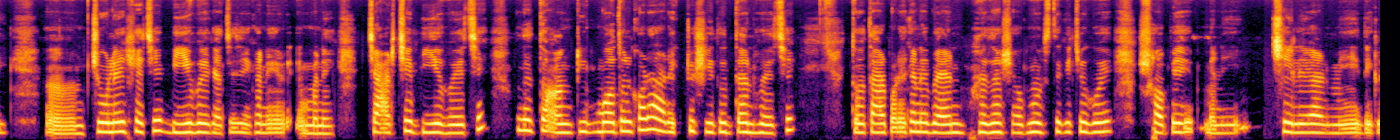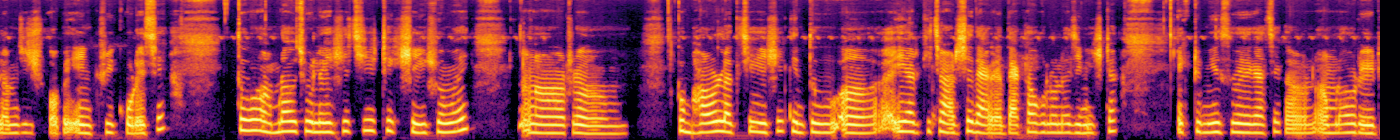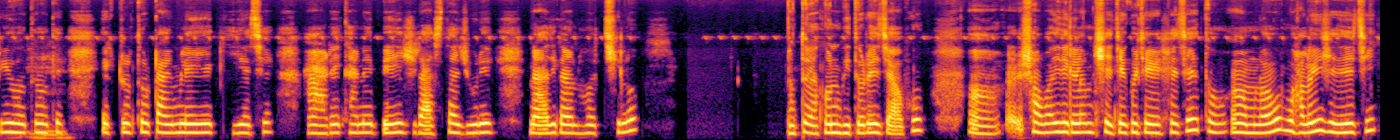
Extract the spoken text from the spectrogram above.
চলে এসেছে। বিয়ে হয়ে গেছে যেখানে মানে চার্চে বিয়ে হয়েছে। তো আংটি বদল করা আর একটু সিঁদুরদান হয়েছে। তো তারপর এখানে ব্যান্ড বাজা সমস্ত কিছু হয়ে সবে মানে ছেলে আর মেয়ে দেখলাম যে সবে এন্ট্রি করেছে। তো আমরাও চলে এসেছি ঠিক সেই সময়। আর খুব ভালো লাগছে এসে কিন্তু এই আর কি চার্চে দেখা দেখা হলো না জিনিসটা। একটু মিস হয়ে গেছে কারণ আমরাও রেডি হতে হতে একটু তো টাইম লেগে গিয়েছে। আর এখানে বেশ রাস্তা জুড়ে নাচ গান হচ্ছিল। তো এখন ভিতরে যাব। সবাই দেখলাম সেজে গুজে এসেছে, তো আমরাও ভালোই সেজেছি।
